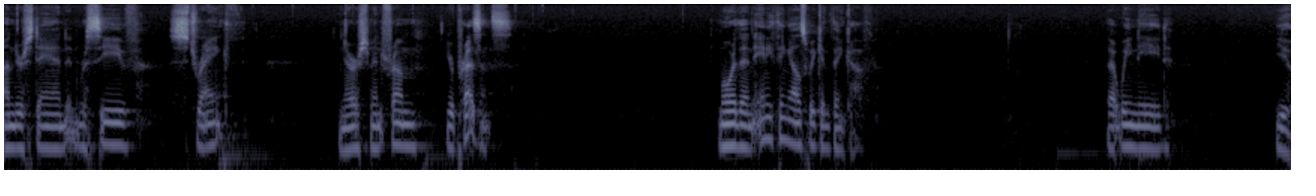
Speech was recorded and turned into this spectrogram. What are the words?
understand and receive strength, nourishment from your presence more than anything else we can think of. That we need you.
